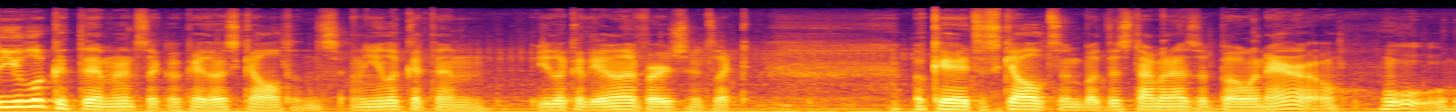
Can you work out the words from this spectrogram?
you look at them and it's like, okay, they're skeletons. And when you look at them, you look at the other version, it's like, okay, it's a skeleton, but this time it has a bow and arrow. Ooh,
